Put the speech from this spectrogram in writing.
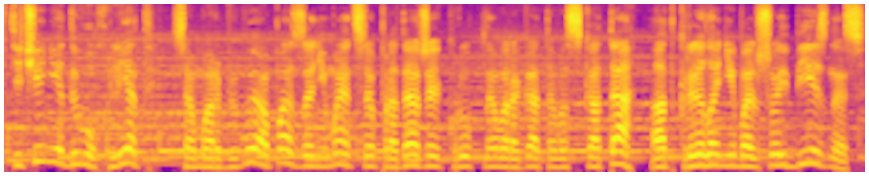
В течение двух лет Самар Бибы Апас занимается продажей крупного рогатого скота. Открыла небольшой бизнес.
